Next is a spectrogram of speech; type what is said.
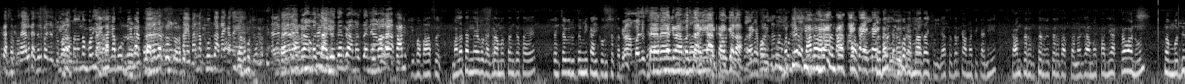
कसं कशाला पाहिजे तुम्हाला नंबर घ्या साहेबांना बोललोय ना चालेल ना. साहेबांना फोन झालाय का नाही? साहेब ग्रामस्थ आले होते आणि ग्रामस्थांनी तुम्हाला आम्हाला काम की बाबा असं मला त्यांना हे बघा ग्रामस्थांच्या साहेब त्यांच्या विरुद्ध मी काही करू शकत नाही. ग्रामस्थ साहेब ग्रामस्थांनी अटकाव केला. बघा. माझं ऐकून घ्या. सदर कामा ठिकाणी काम करत सर्वे करत असताना ग्रामस्थांनी अटकाव आणून संबंधित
